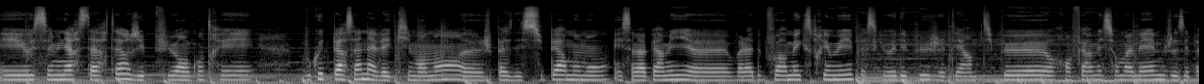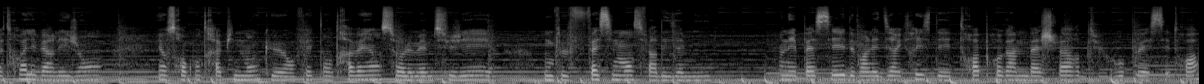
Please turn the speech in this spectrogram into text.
Et au séminaire Starter, j'ai pu rencontrer beaucoup de personnes avec qui maintenant euh, je passe des super moments. Et ça m'a permis euh, de pouvoir m'exprimer parce qu'au début j'étais un petit peu renfermée sur moi-même, je n'osais pas trop aller vers les gens. Et on se rend compte rapidement qu'en fait en travaillant sur le même sujet on peut facilement se faire des amis. On est passé devant les directrices des trois programmes bachelor du groupe ESC3.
